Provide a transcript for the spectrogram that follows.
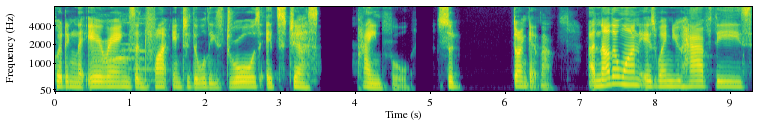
putting the earrings and fight into the, all these drawers. It's just painful. So don't get that. Another one is when you have these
